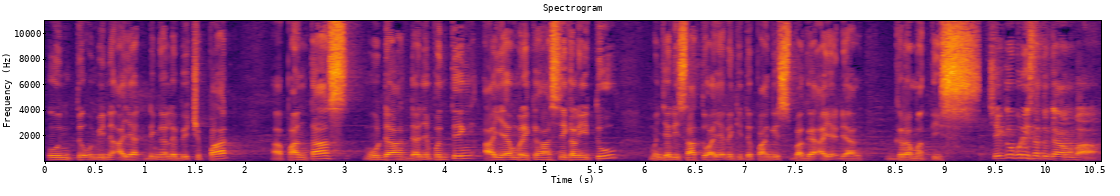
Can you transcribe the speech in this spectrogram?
untuk membina ayat dengan lebih cepat, ah, pantas, mudah dan yang penting ayat yang mereka hasilkan itu menjadi satu ayat yang kita panggil sebagai ayat yang gramatis. Cikgu beri satu gambar.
